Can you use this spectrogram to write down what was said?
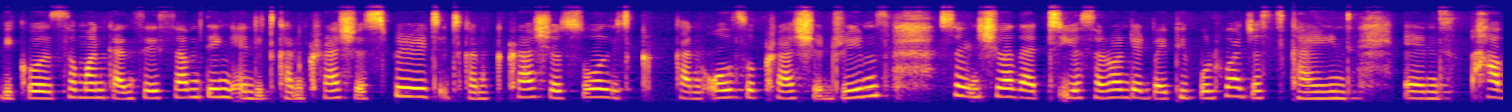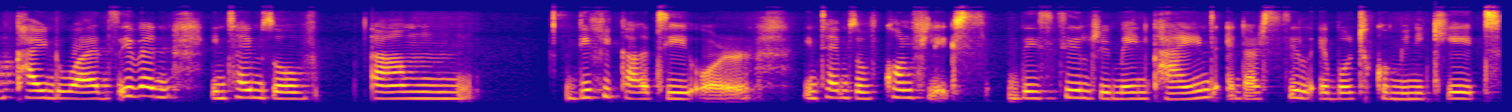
Because someone can say something and it can crush your spirit, it can crush your soul, it can also crush your dreams. So ensure that you're surrounded by people who are just kind and have kind words, even in times of um, difficulty or in times of conflicts, they still remain kind and are still able to communicate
